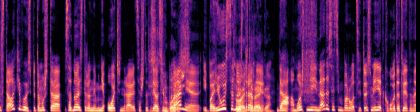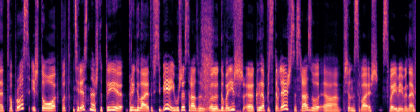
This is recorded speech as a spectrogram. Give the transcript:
сталкиваюсь, потому что, с одной стороны, мне очень нравится что-то делать руками, борешься. и борюсь, с одной Твой стороны. Да, а может, мне и надо с этим бороться. И, то есть у меня нет какого-то ответа на этот вопрос, и что вот интересно, что ты приняла это в себе и уже сразу э, говоришь, э, когда представляешься, сразу э, все называешь своими именами.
